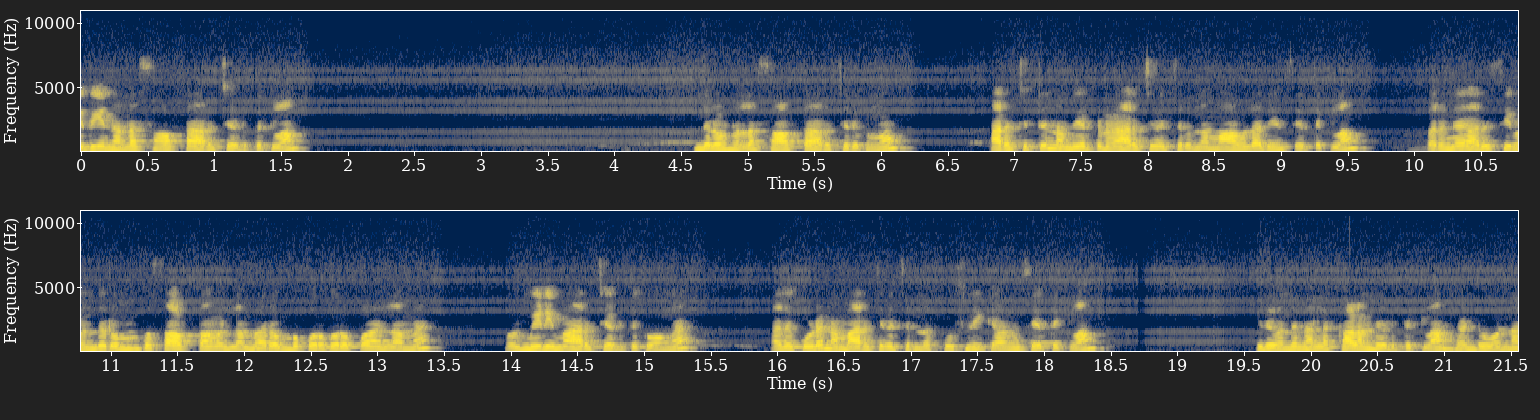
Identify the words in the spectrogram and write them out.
இதையும் நல்லா சாஃப்டாக அரைச்சி எடுத்துக்கலாம். இந்தளவு நல்லா சாஃப்டாக அரைச்சிருக்கணும் அரைச்சிட்டு நம்ம ஏற்கனவே அரைச்சி வச்சுருந்த மாவில் அதையும் சேர்த்துக்கலாம். பாருங்கள் அரிசி வந்து ரொம்ப சாஃப்டாகவும் இல்லாமல் ரொம்ப குறகுறப்பாகவும் இல்லாமல் ஒரு மீடியமாக அரைச்சி எடுத்துக்கோங்க. அது கூட நம்ம அரைச்சி வச்சுருந்த பூசணிக்காயும் சேர்த்துக்கலாம். இதை வந்து நல்லா கலந்து எடுத்துக்கலாம். ரெண்டும் ஒன்றா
